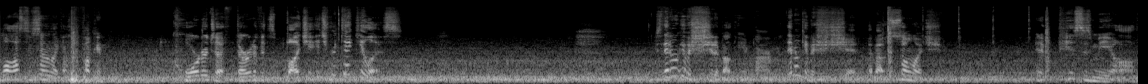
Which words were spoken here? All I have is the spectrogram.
Lost something like a fucking quarter to a third of its budget. It's ridiculous. Because they don't give a shit about the environment. They don't give a shit about so much. And it pisses me off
